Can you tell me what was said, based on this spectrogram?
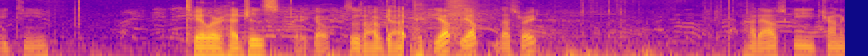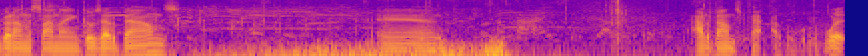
18. Taylor Hedges There you go. is what I've got. Yep, yep, that's right. Hadowski trying to go down the sideline, goes out of bounds, and out of bounds. Pa- uh, what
